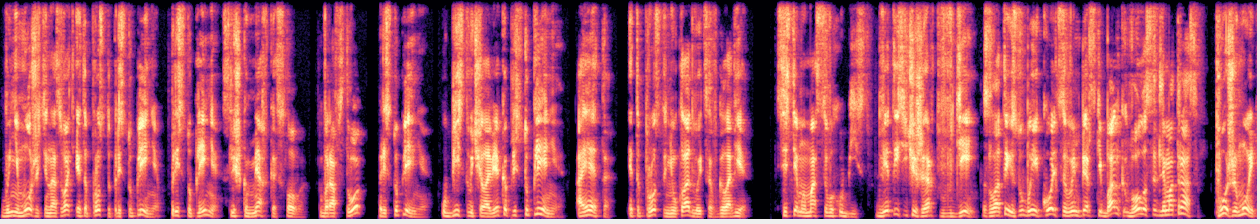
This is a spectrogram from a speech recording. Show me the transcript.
Вы не можете назвать это просто преступлением. Преступление – слишком мягкое слово. Воровство – преступление. Убийство человека – преступление. А это? Это просто не укладывается в голове. Система массовых убийств. Две тысячи жертв в день. Золотые зубы и кольца в имперский банк, волосы для матрасов. Боже мой,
